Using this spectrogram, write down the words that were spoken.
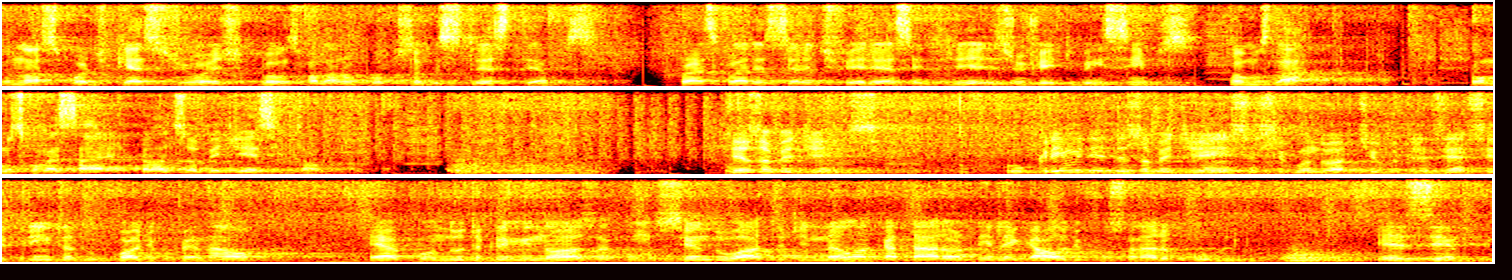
no nosso podcast de hoje, vamos falar um pouco sobre esses três temas, para esclarecer a diferença entre eles de um jeito bem simples. Vamos lá? Vamos começar pela desobediência, então. Desobediência. O crime de desobediência, segundo o artigo 330 do Código Penal, é a conduta criminosa como sendo o ato de não acatar a ordem legal de funcionário público. Exemplo:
